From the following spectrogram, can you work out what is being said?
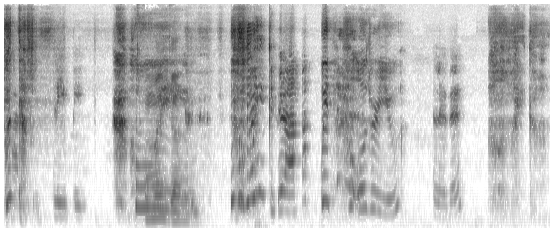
What the? Sleeping. Oh, oh my god. Oh my god. Yeah. Wait, how old were you? 11. Oh my god.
